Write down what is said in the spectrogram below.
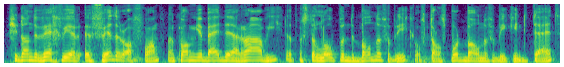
Als je dan de weg weer uh, verder afkwam... dan kwam je bij de Rabi. Dat was de lopende bandenfabriek. Of transportbandenfabriek in die tijd.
